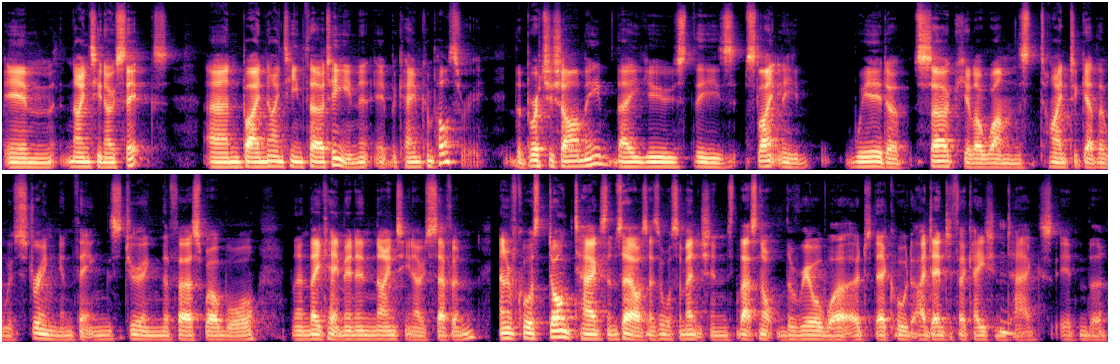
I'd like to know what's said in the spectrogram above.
in 1906, and by 1913, it became compulsory the British Army, they used these slightly weirder circular ones tied together with string and things during the First World War. Then they came in in 1907. And of course, dog tags themselves, as also mentioned, that's not the real word. They're called identification mm. tags in the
